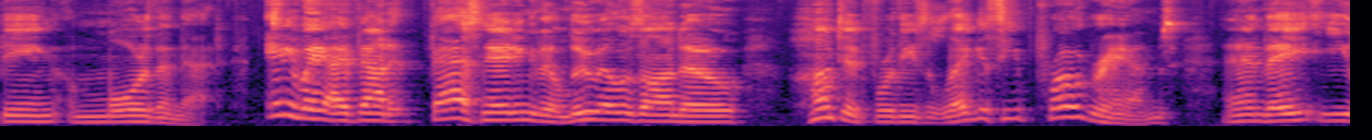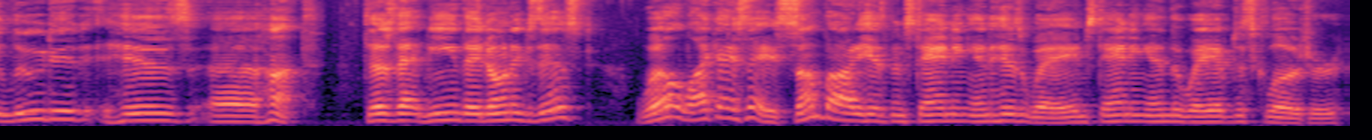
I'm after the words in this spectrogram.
being more than that. Anyway, I found it fascinating that Lue Elizondo hunted for these legacy programs and they eluded his uh, hunt. Does that mean they don't exist? Well, like I say, somebody has been standing in his way and standing in the way of disclosure.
